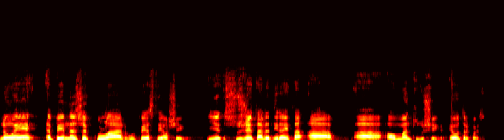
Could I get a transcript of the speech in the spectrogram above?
Não é apenas a colar o PSD ao Chega e sujeitar a direita ao manto do Chega. É outra coisa.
